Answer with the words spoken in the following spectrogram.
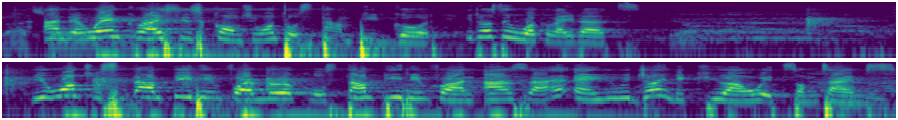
That's and then when crisis comes, you want to stampede God. It doesn't work like that. You want to stampede him for a miracle, stampede him for an answer, and you will join the queue and wait sometimes.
